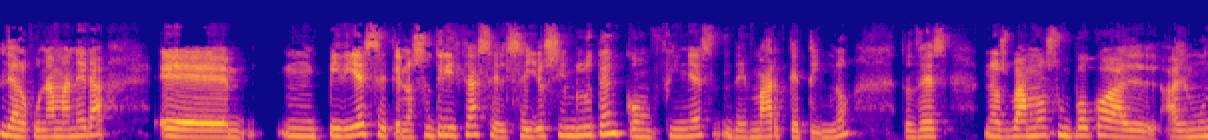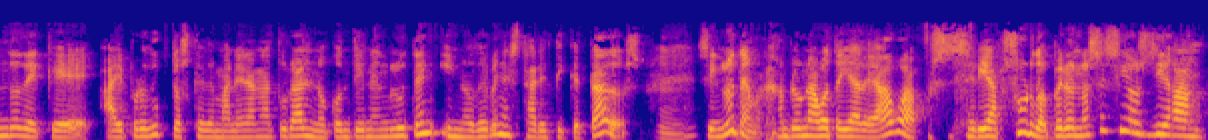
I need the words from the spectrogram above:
de alguna manera, eh, mm, pidiese que no se utilizase el sello sin gluten con fines de marketing, ¿no? Entonces, nos vamos un poco al, mundo de que hay productos que de manera natural no contienen gluten y no deben estar etiquetados mm. sin gluten. Por ejemplo, una botella de agua, pues sería absurdo, pero no sé si os llegan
